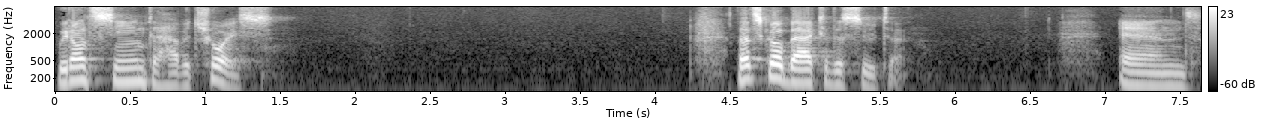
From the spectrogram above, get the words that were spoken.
We don't seem to have a choice Let's go back to the sutta. And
